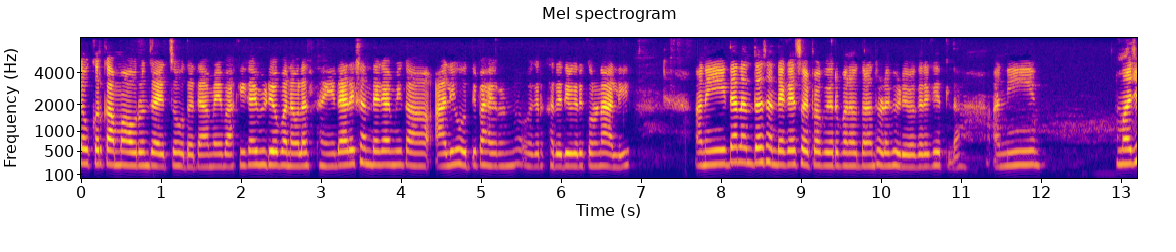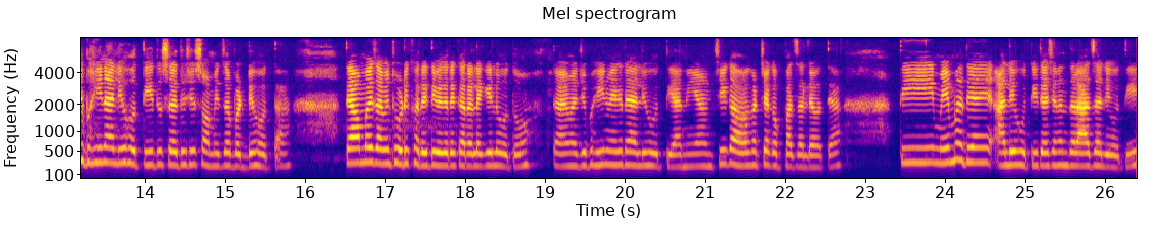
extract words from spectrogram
लवकर कामं आवरून जायचं होतं, त्यामुळे बाकी काही व्हिडिओ बनवलाच नाही. डायरेक्ट संध्याकाळी मी का आली होती बाहेरून वगैरे खरेदी वगैरे करून आली. आणि त्यानंतर संध्याकाळी स्वयंपाक वगैरे बनवताना थोडा व्हिडिओ वगैरे घेतला. आणि माझी बहीण आली होती. दुसऱ्या दिवशी स्वामीचा बड्डे होता. त्यामुळेच आम्ही थोडी खरेदी वगैरे करायला गेलो होतो. त्यामुळे माझी बहीण वगैरे आली होती. आणि आमची गावाकडच्या गप्पा चालल्या होत्या. ती मेमध्ये आली होती त्याच्यानंतर आज आली होती.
